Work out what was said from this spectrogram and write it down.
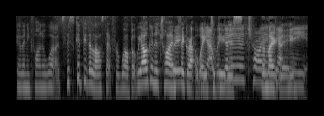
do you have any final words? This could be the last step for a while, but we are going to try and We're- figure out a way yeah, to we're do gonna this try remotely.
